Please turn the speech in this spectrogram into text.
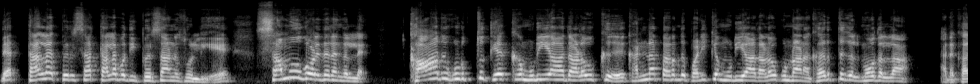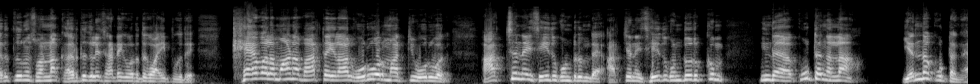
இந்த தலை பெருசா தளபதி பெருசான்னு சொல்லி சமூக வலைதளங்கள்ல காது கொடுத்து கேட்க முடியாத அளவுக்கு கண்ணை திறந்து படிக்க முடியாத அளவுக்கு உண்டான கருத்துக்கள் மோதல்லாம். அந்த கருத்துன்னு சொன்னா கருத்துக்களே சண்டைக்கு வரதுக்கு வாய்ப்புக்குது கேவலமான வார்த்தைகளால் ஒருவர் மாற்றி ஒருவர் அர்ச்சனை செய்து கொண்டிருந்த அர்ச்சனை செய்து கொண்டிருக்கும் இந்த கூட்டங்கள்லாம் எந்த கூட்டங்க?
